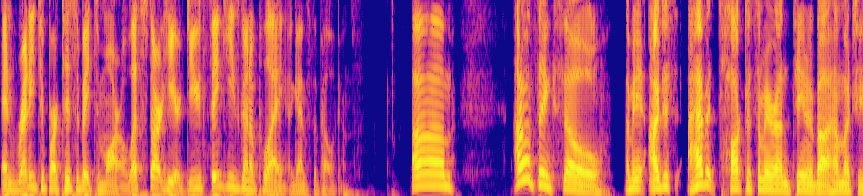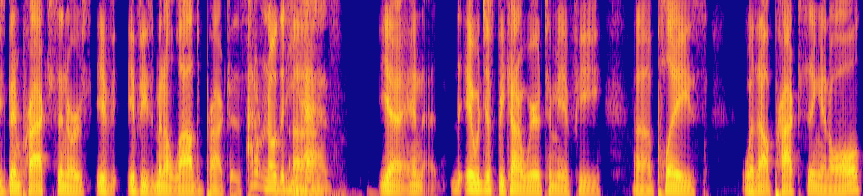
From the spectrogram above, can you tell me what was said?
and ready to participate tomorrow. Let's start here. Do you think he's going to play against the Pelicans? um, I don't think so. I mean, I just I haven't talked to somebody around the team about how much he's been practicing or if if he's been allowed to practice. I don't know that he Um, has. Yeah, and it would just be kind of weird to me if he uh, plays without practicing at all.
